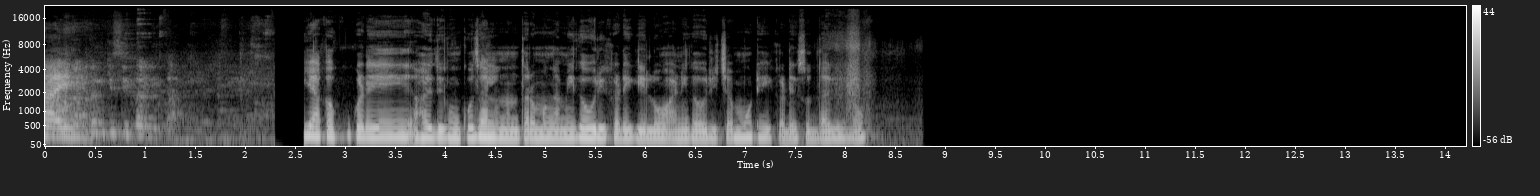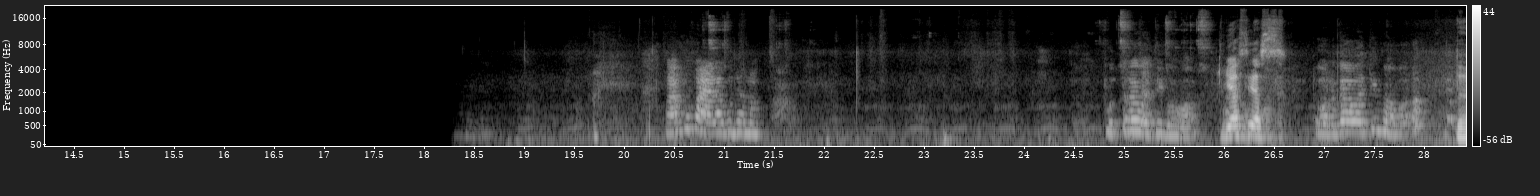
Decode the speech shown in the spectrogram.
आहे. या काकूकडे हळदी कुंकू झाल्यानंतर मग आम्ही गौरीकडे गेलो आणि गौरीच्या मोठ्याईकडे सुद्धा गेलो. काकू पायाला बुद्या ना पुत्रवती भव. यस यस तर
